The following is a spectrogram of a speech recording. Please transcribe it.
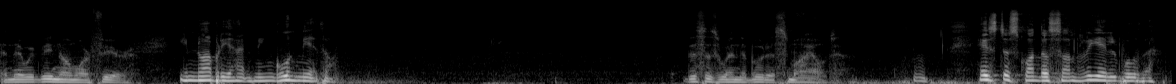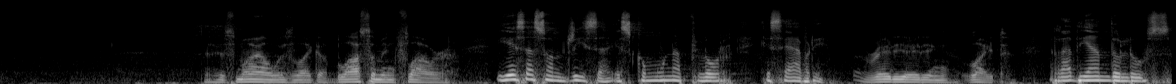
And there would be no more fear. y no habría ningún miedo. This is when the Buddha smiled. Esto es cuando sonríe el Buda And his smile was like a blossoming flower, y esa sonrisa es como una flor que se abre, radiating light. Radiando luz.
